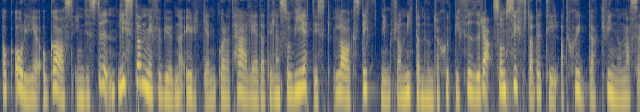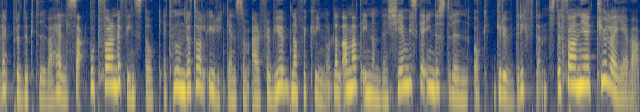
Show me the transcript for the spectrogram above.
och olje och gasindustrin. Listan med förbjudna yrken går att härleda till en sovjetisk lagstiftning från 1974 som syftade till att skydda kvinnornas reproduktiva hälsa. Fortfarande finns dock ett hundratal yrken som är förbjudna för kvinnor, bland annat inom den kemiska industrin och gruvdriften. Stefania Kulajeva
